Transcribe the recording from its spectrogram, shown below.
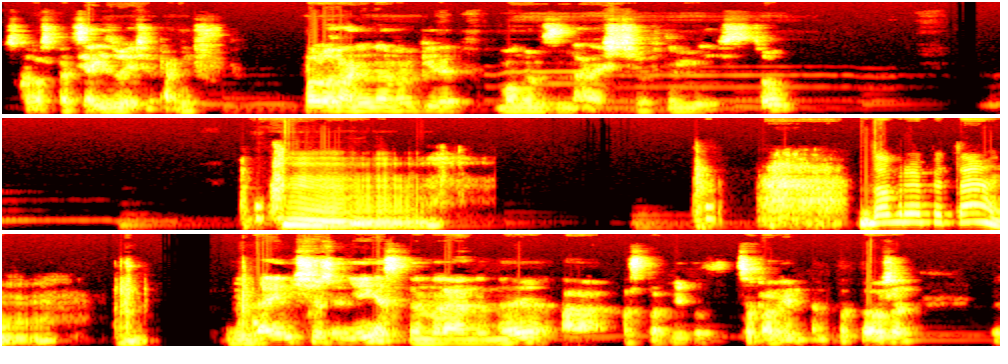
skoro specjalizuje się pani w polowaniu na wampiry, mogłem znaleźć się w tym miejscu? Hmm. Dobre pytanie. Wydaje mi się, że nie jestem ranny, a ostatnie to, co pamiętam, to to, że y,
